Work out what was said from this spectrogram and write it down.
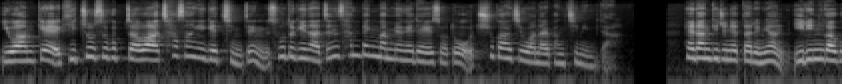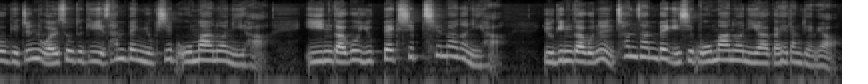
이와 함께 기초수급자와 차상위 계층 등 소득이 낮은 300만 명에 대해서도 추가 지원할 방침입니다. 해당 기준에 따르면 1인 가구 기준 월소득이 365만 원 이하, 2인 가구 617만 원 이하, 6인 가구는 1,325만 원 이하가 해당되며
